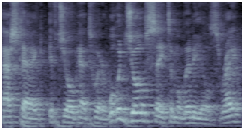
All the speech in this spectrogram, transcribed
hashtag if Job had Twitter. What would Job say to millennials, right?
